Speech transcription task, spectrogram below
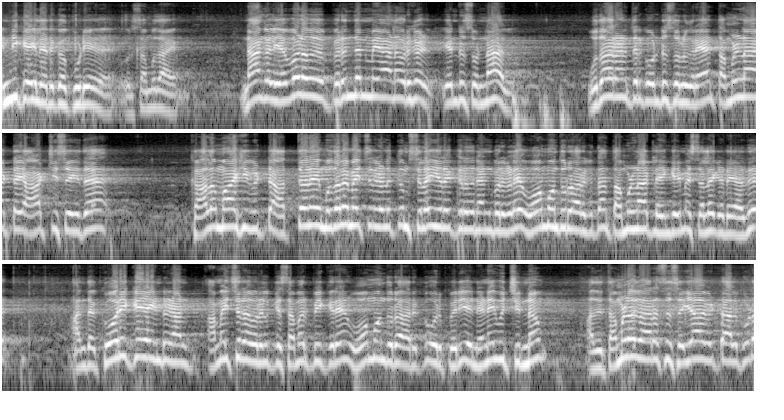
எண்ணிக்கையில் இருக்கக்கூடிய ஒரு சமுதாயம். நாங்கள் எவ்வளவு பெருந்தன்மையானவர்கள் என்று சொன்னால் உதாரணத்திற்கு ஒன்று சொல்கிறேன் தமிழ்நாட்டை ஆட்சி செய்த காலமாகிவிட்ட அத்தனை முதலமைச்சர்களுக்கும் சிலை இருக்கிறது நண்பர்களே. ஓமந்தூராருக்கு தான் தமிழ்நாட்டில் எங்கேயுமே சிலை கிடையாது. அந்த கோரிக்கையை இன்று நான் அமைச்சர் அவர்களுக்கு சமர்ப்பிக்கிறேன். ஓமந்துராருக்கு ஒரு பெரிய நினைவு சின்னம். அது தமிழக அரசு செய்யாவிட்டால் கூட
